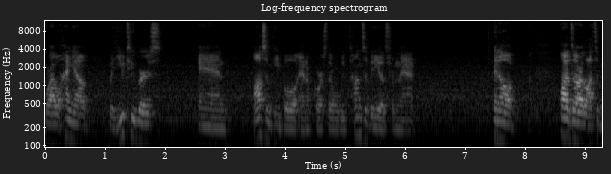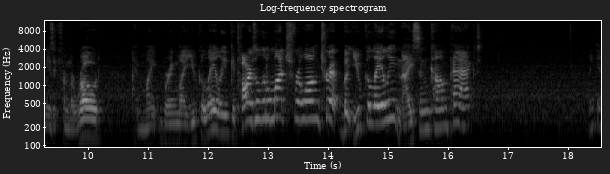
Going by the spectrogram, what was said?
where I will hang out with YouTubers and awesome people, and of course, there will be tons of videos from that. And all odds are lots of music from the road. I might bring my ukulele. Guitar's a little much for a long trip, but ukulele, nice and compact. Thinking.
